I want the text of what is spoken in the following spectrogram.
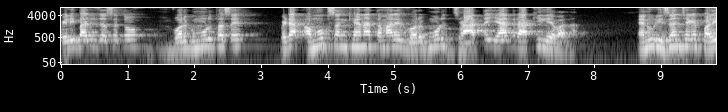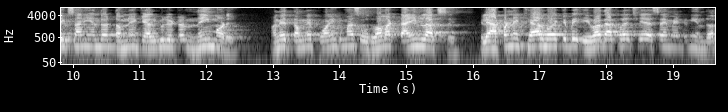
પેલી બાજુ જશે તો વર્ગમૂળ થશે. બેટા, અમુક સંખ્યાના તમારે વર્ગમૂળ જાતે યાદ રાખી લેવાના. એનું રીઝન છે કે પરીક્ષાની અંદર તમને કેલ્ક્યુલેટર નહીં મળે અને તમને પોઈન્ટમાં શોધવામાં ટાઈમ લાગશે. એટલે આપણને ખ્યાલ હોય કે ભાઈ એવા દાખલા છે એસાઇનમેન્ટની અંદર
